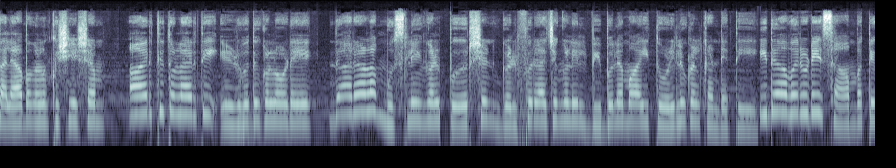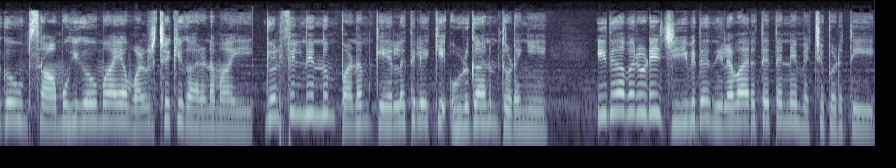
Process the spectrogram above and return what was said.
കലാപങ്ങൾക്കു ശേഷം ആയിരത്തി തൊള്ളായിരത്തി എഴുപതുകളോടെ ധാരാളം മുസ്ലിങ്ങൾ പേർഷ്യൻ ഗൾഫ് രാജ്യങ്ങളിൽ വിപുലമായി തൊഴിലുകൾ കണ്ടെത്തി. ഇത് അവരുടെ സാമ്പത്തികവും സാമൂഹികവുമായ വളർച്ചയ്ക്ക് കാരണമായി. ഗൾഫിൽ നിന്നും പണം കേരളത്തിലേക്ക് ഒഴുകാനും തുടങ്ങി. ഇത് അവരുടെ ജീവിത നിലവാരത്തെ തന്നെ മെച്ചപ്പെടുത്തി.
